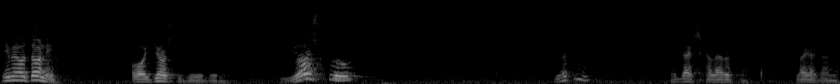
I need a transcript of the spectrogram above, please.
Είμαι ο Τόνι, ο γιος του κύριε Πουρού. Γιος του; Γιος μου. Εντάξει, χαλαρώστε. Πλάκα κάνω.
